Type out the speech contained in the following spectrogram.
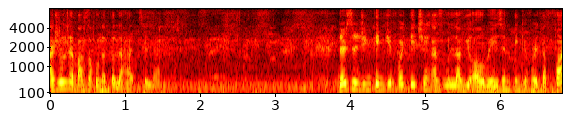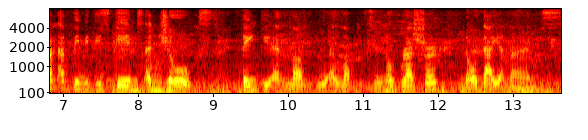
Actually, nabasa ko na to lahat sila. There's Sir Jing, thank you for teaching us. We love you always and thank you for the fun activities, games, and jokes. Thank you and love you. I love you too. No pressure, no diamonds.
